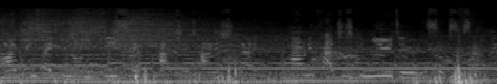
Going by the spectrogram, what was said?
I've been taking on the DCF Catcher Challenge today. How many catches can you do in 60 seconds?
